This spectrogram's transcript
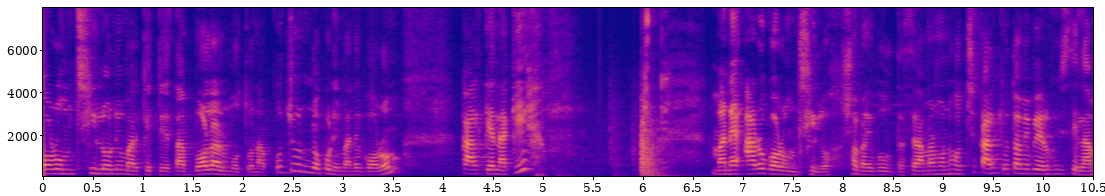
গরম ছিল নিউ মার্কেটে তা বলার মতো না, প্রচণ্ড পরিমাণে গরম। কালকে নাকি মানে আরও গরম ছিল, সবাই বলতেছে। আমার মনে হচ্ছে কালকেও তো আমি বের হয়েছিলাম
